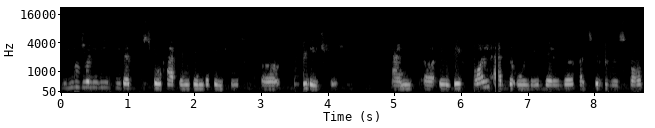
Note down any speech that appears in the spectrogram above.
usually we see that stroke happens in the patients, uh, old age patients. And uh, if they fall at the old age, there is a considerable risk of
